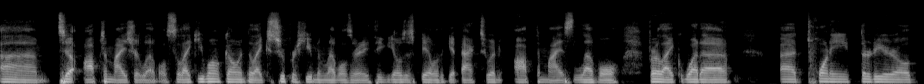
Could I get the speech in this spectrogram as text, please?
um, to optimize your level. So like you won't go into like superhuman levels or anything. You'll just be able to get back to an optimized level for like what a a 20 30 year old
